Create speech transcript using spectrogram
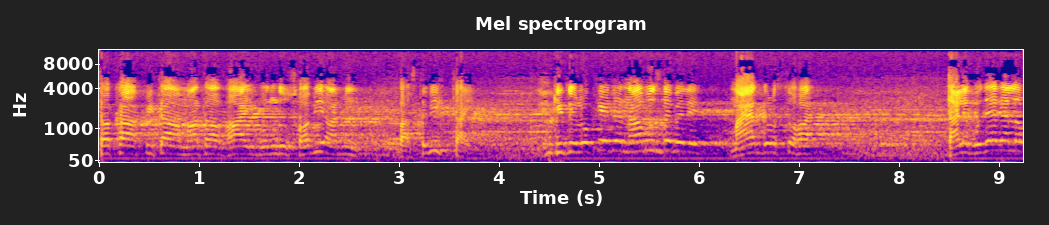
সখা, পিতা, মাতা, ভাই, বন্ধু, সবই আমি। বাস্তবিক তাই। কিন্তু লোকে এটা না বুঝতে পেরে মায়াগ্রস্ত হয়। তাহলে বোঝা গেল,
